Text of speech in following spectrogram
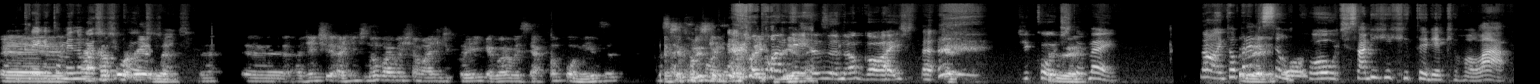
É, Craig também não a gosta de coach, gente. né? É, a, gente, a gente não vai mais chamar ele de Craig, agora vai ser a camponesa. Vai ser por isso que mesmo. Japonesa não gosta de coach é. também. Não, então para ele é, ser um coach, sabe o que, que teria que rolar?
